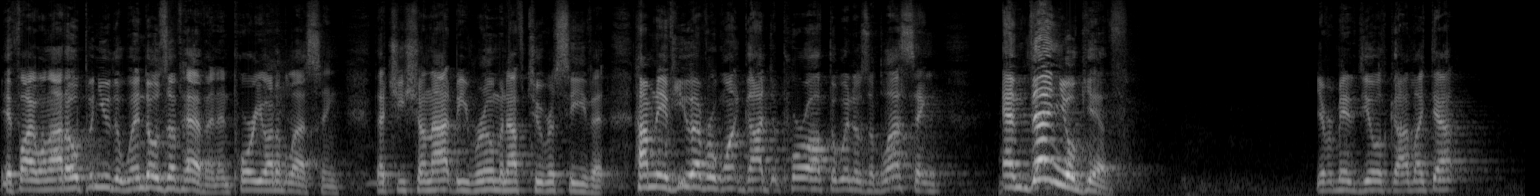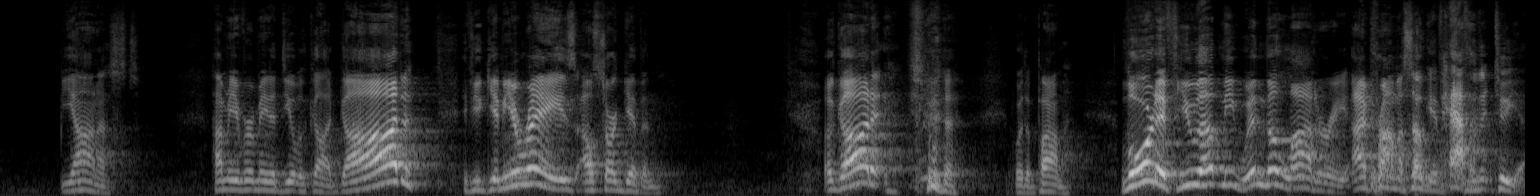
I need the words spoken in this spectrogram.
if I will not open you the windows of heaven and pour you out a blessing, that ye shall not be room enough to receive it. How many of you ever want God to pour off the windows of blessing, and then you'll give? You ever made a deal with God like that? Be honest. How many ever made a deal with God? God, if you give me a raise, I'll start giving. A God, with a promise. Lord, if you help me win the lottery, I promise I'll give half of it to you.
